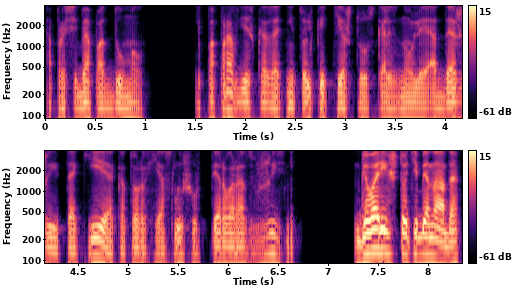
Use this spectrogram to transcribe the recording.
а про себя подумал. И по правде сказать, не только те, что ускользнули, а даже и такие, о которых я слышу в первый раз в жизни. «Говори, что тебе надо.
